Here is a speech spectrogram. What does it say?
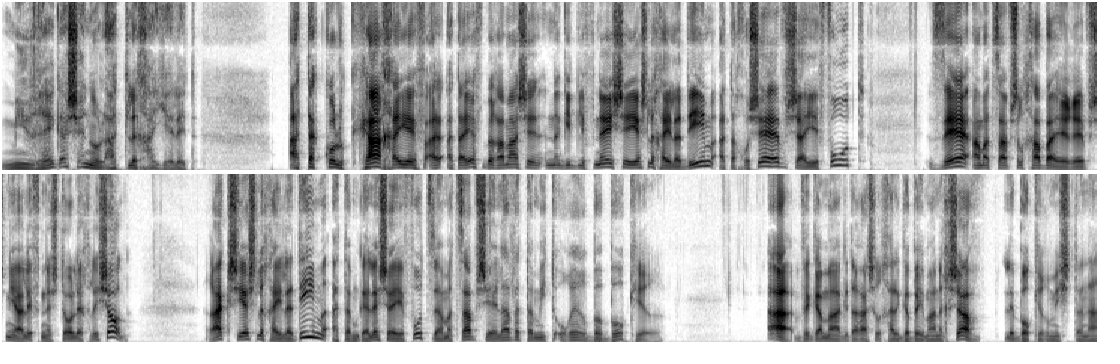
מרגע שנולד לך ילד, אתה כל כך עייף, אתה עייף ברמה שנגיד לפני שיש לך ילדים, אתה חושב שעייפות זה המצב שלך בערב, שנייה לפני שאתה הולך לישון. רק כשיש לך ילדים, אתה מגלה שעייפות זה המצב שאליו אתה מתעורר בבוקר. אה, וגם ההגדרה שלך לגבי מה נחשב לבוקר משתנה.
